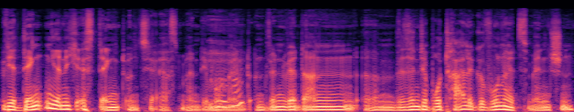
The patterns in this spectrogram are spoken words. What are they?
wir denken ja nicht, es denkt uns ja erstmal in dem Moment. Und wenn wir dann, ähm, wir sind ja brutale Gewohnheitsmenschen.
